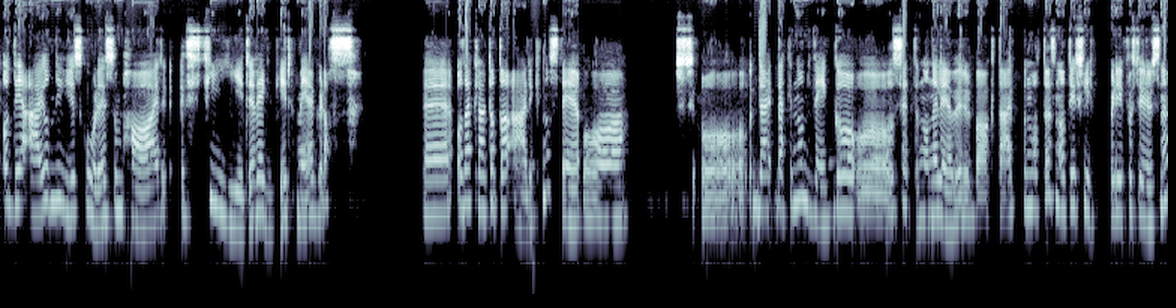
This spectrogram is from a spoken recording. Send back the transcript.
og det er jo nye skoler som har fire vegger med glass. Og det er klart at da er det ikke noe sted å, å det, er, det, er, ikke noen vegg å, å, sette noen elever bak der, på en måte, sånn at de slipper de forstyrrelsene.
